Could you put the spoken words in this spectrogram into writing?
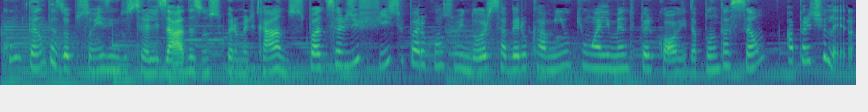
Com tantas opções industrializadas nos supermercados, pode ser difícil para o consumidor saber o caminho que um alimento percorre da plantação à prateleira.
